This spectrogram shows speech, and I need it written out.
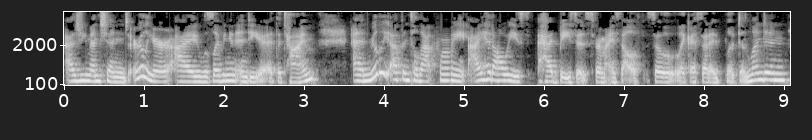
As you mentioned earlier, I was living in India at the time. And really up until that point, I had always had bases for myself. So like I said, I lived in London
